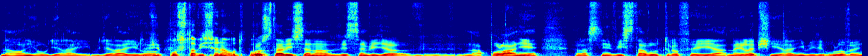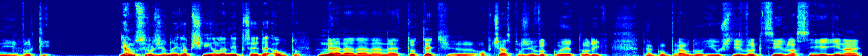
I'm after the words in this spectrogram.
No oni ho udělají, udělají ho. Takže postaví se na odpor. Postaví se na, vy jsem viděl na Polaně vlastně výstavu trofejí a nejlepší jeleni byli uloveni vlky. Já myslel, že nejlepší jeleny přejede auto. Ne, ne, ne, ne, ne, to teď eh, občas, protože vlku je tolik, tak opravdu i už ty vlkci vlastně jediné,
